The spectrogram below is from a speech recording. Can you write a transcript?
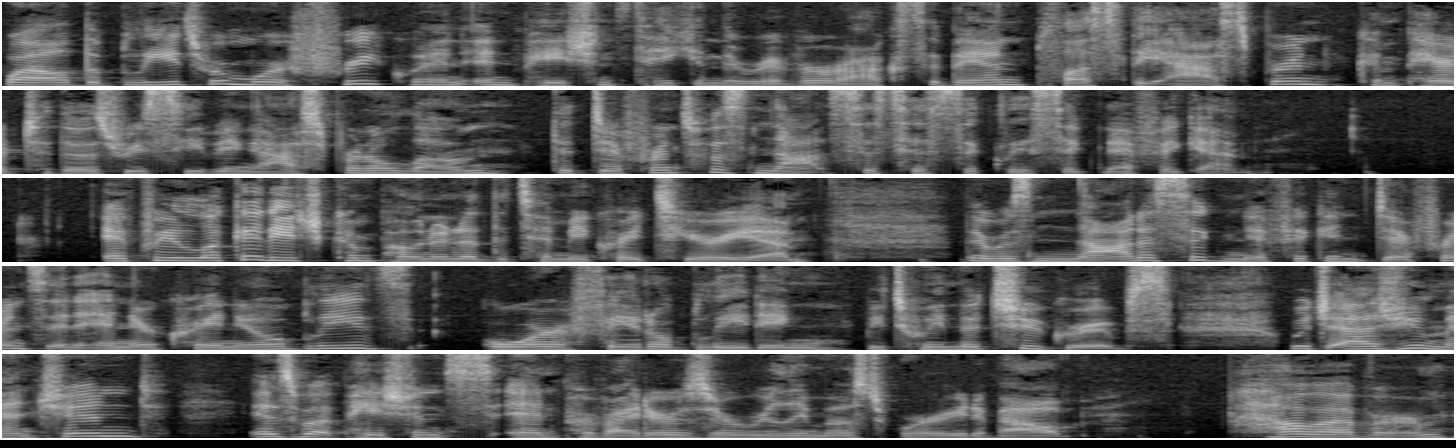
While the bleeds were more frequent in patients taking the rivaroxaban plus the aspirin compared to those receiving aspirin alone, the difference was not statistically significant. If we look at each component of the TIMI criteria, there was not a significant difference in intracranial bleeds or fatal bleeding between the two groups, which, as you mentioned, is what patients and providers are really most worried about. However,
